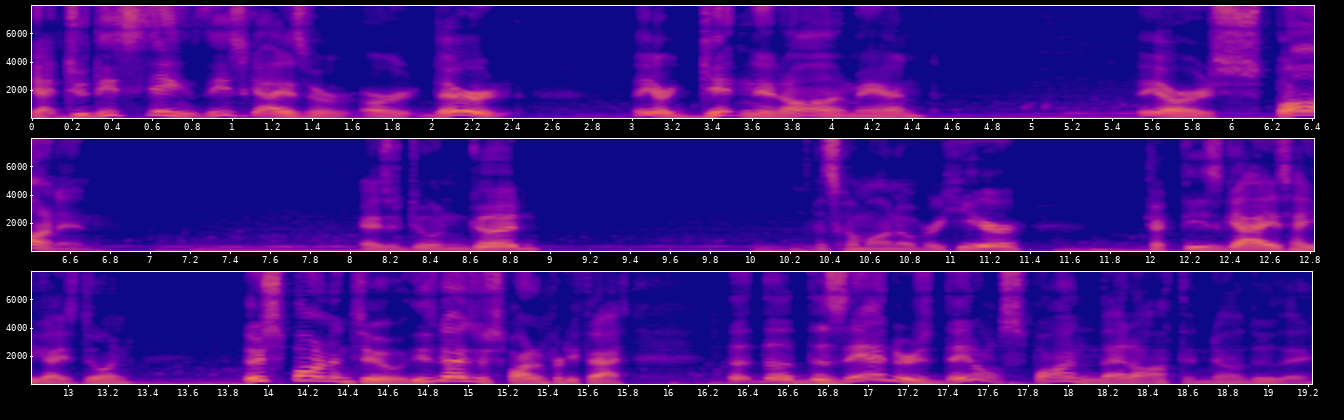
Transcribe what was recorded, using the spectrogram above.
Yeah, dude, these things, these guys are, are, they're, they are getting it on, man. They are spawning. You guys are doing good. Let's come on over here. Check these guys. How you guys doing? They're spawning too. These guys are spawning pretty fast. The, the, the Xanders, they don't spawn that often, no, do they?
